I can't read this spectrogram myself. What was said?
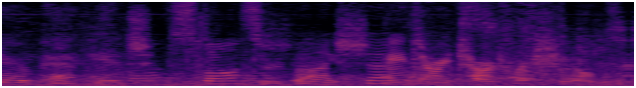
Care package. Sponsored by Chevron. Need to recharge my shields.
